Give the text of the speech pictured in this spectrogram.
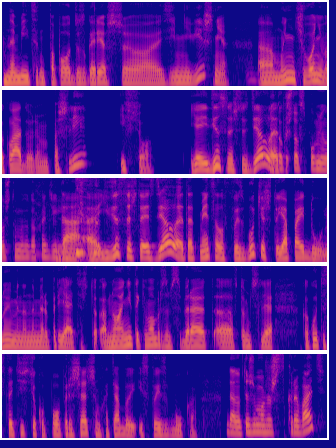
на митинг по поводу сгоревшей э, зимней вишни, э, мы ничего не выкладывали. Мы пошли, и все. Я единственное, что сделала, Я это... только что вспомнила, что мы туда ходили. Да, э, единственное, что я сделала, это отметила в Фейсбуке, что я пойду, ну, именно на мероприятие, что, но они таким образом собирают э, в том числе какую-то статистику по пришедшим хотя бы из Фейсбука. Да, но ты же можешь скрывать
